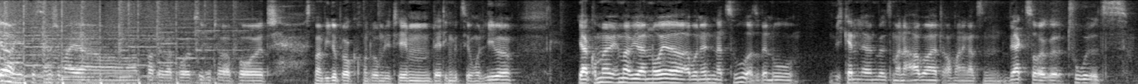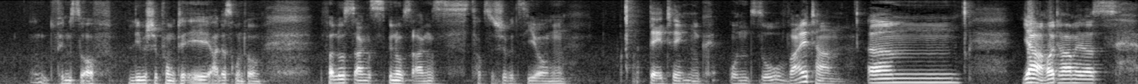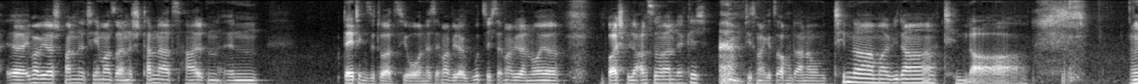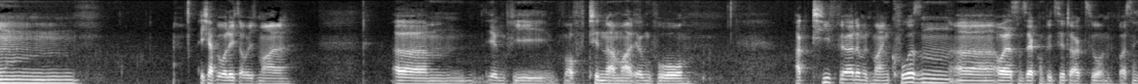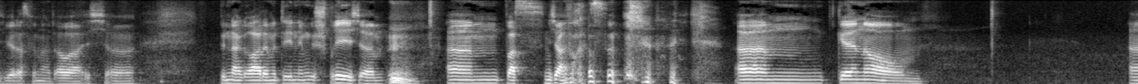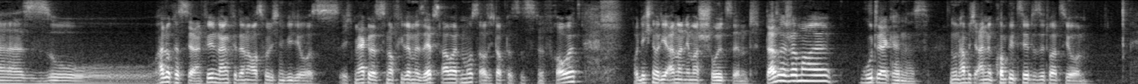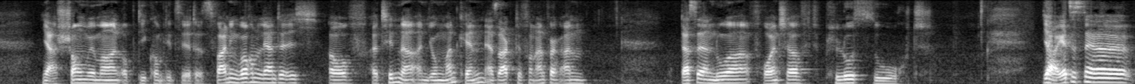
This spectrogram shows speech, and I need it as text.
Ja, hier ist Christian Schemeier, Paartherapeut, Psychotherapeut. Das ist mein Videoblog rund um die Themen Dating, Beziehung und Liebe. Ja, kommen immer wieder neue Abonnenten dazu. Also wenn du mich kennenlernen willst, meine Arbeit, auch meine ganzen Werkzeuge, Tools, findest du auf liebeschiff.de alles rund um Verlustangst, Bindungsangst, toxische Beziehungen, Dating und so weiter. Ähm, ja, heute haben wir das äh, immer wieder spannende Thema, seine Standards halten in Dating-Situationen. Es ist immer wieder gut, sich da immer wieder neue Beispiele anzuhören, denke ich. Diesmal geht es auch unter anderem um Tinder mal wieder. Tinder. Mm. Ich habe überlegt, ob ich mal ähm, irgendwie auf Tinder mal irgendwo aktiv werde mit meinen Kursen. Äh, aber das ist eine sehr komplizierte Aktion. Weiß nicht, wie ihr das findet, aber ich äh, bin da gerade mit denen im Gespräch, ähm, ähm, was nicht einfach ist. ähm, genau. Äh, so. Hallo Christian, vielen Dank für deine ausführlichen Videos. Ich merke, dass ich noch viel an mir selbst arbeiten muss. Also ich glaube, das ist eine Frau jetzt und nicht nur die anderen immer schuld sind. Das ist schon mal gute Erkenntnis. Nun habe ich eine komplizierte Situation. Ja, schauen wir mal, ob die kompliziert ist. Vor einigen Wochen lernte ich auf Tinder einen jungen Mann kennen. Er sagte von Anfang an, dass er nur Freundschaft plus sucht. Ja, jetzt ist eine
